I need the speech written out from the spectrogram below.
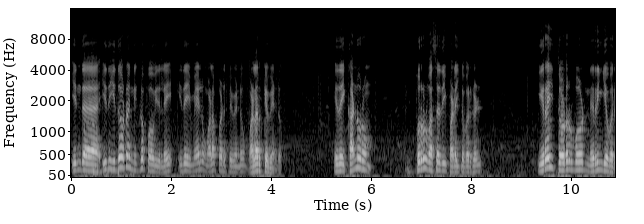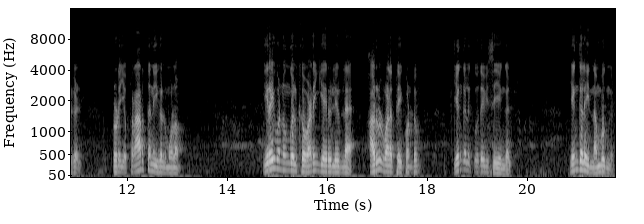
இந்த இது இதோடு நிற்கப் போவதில்லை. இதை மேலும் வளப்படுத்த வேண்டும் வளர்க்க வேண்டும். இதை கண்ணுறும் பொருள் வசதி படைத்தவர்கள் இறை தொடர்போடு நெருங்கியவர்கள் பிரார்த்தனைகள் மூலம் இறைவன் உங்களுக்கு வழங்கிய அருளியுள்ள அருள் வளத்தை கொண்டும் எங்களுக்கு உதவி செய்யுங்கள். எங்களை நம்புங்கள்.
